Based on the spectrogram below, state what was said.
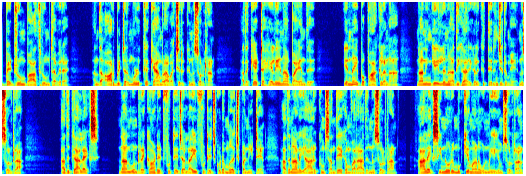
பெட்ரூம் பாத்ரூம் தவிர அந்த ஆர்பிட்டர் முழுக்க கேமரா வச்சிருக்குன்னு சொல்றான். அதை கேட்ட ஹெலேனா பயந்து என்ன இப்போ பார்க்கலனா? நான் இங்க இல்லைன்னு அதிகாரிகளுக்கு தெரிஞ்சிடுமேன்னு சொல்றா. அதுக்கு அலெக்ஸ் நான் உன் ரெக்கார்டட் ஃபுட்டேஜா லைவ் ஃபுட்டேஜ் கூட மர்ஜ் பண்ணிட்டேன். அதனால யாருக்கும் சந்தேகம் வராதுன்னு சொல்றான். அலெக்ஸ் இன்னொரு முக்கியமான உண்மையையும் சொல்றான்.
